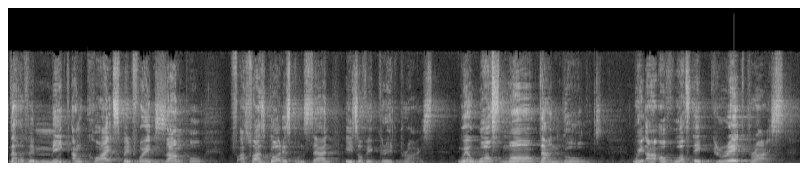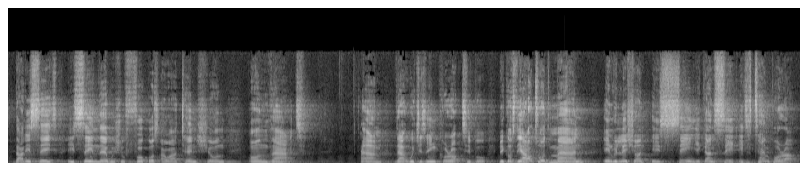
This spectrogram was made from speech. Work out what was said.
that of a meek and quiet spirit, for example, as far as God is concerned, is of a great price. We're worth more than gold. We are of worth a great price. That is says, he's saying there we should focus our attention on that. Um, that which is incorruptible. Because the outward man in relation is seen, you can see it, it's temporal.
